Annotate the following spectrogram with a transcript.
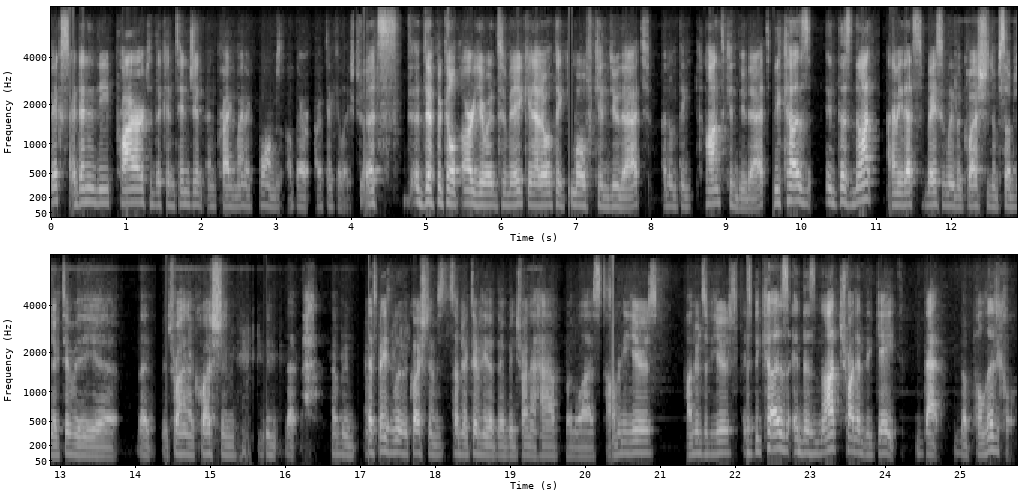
fixed identity prior to the contingent and pragmatic forms of their articulation. That's a difficult argument to make, and I don't think Mouffe can do that. I don't think Kant can do that because it does not. I mean, that's basically the question of subjectivity uh, that they're trying to question. That that's basically the question of subjectivity that they've been trying to have for the last how many years? Hundreds of years? Is because it does not try to negate that the political,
